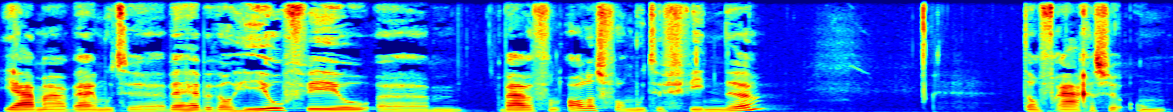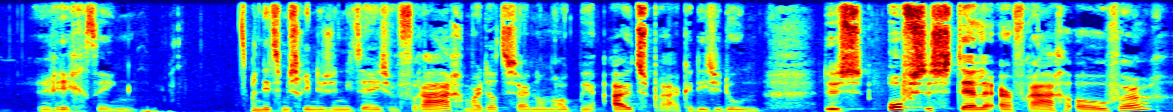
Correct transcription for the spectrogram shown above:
Ja, maar wij, moeten, wij hebben wel heel veel um, waar we van alles van moeten vinden. Dan vragen ze om richting. En dit is misschien dus niet eens een vraag, maar dat zijn dan ook meer uitspraken die ze doen. Dus of ze stellen er vragen over,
